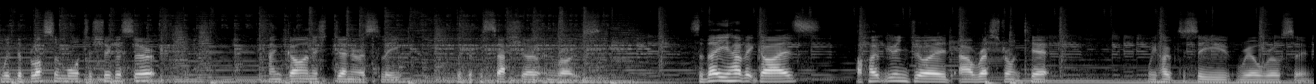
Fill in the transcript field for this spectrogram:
with the blossom water sugar syrup and garnish generously with the pistachio and rose. So there you have it guys. I hope you enjoyed our restaurant kit. We hope to see you real, real soon.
